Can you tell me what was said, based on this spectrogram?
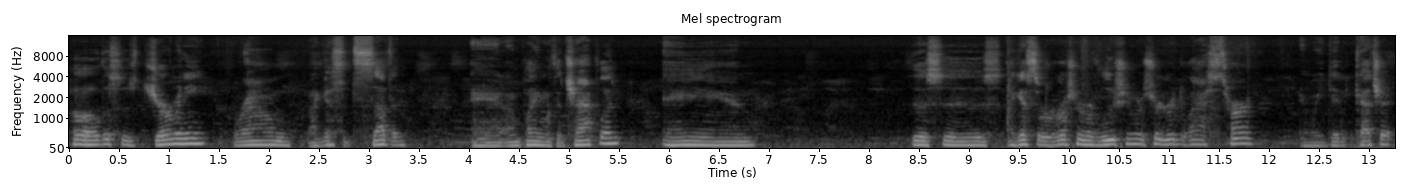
Hello, this is Germany, round, I guess it's seven, and I'm playing with a chaplain, and this is, I guess the Russian Revolution was triggered last turn, and we didn't catch it.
